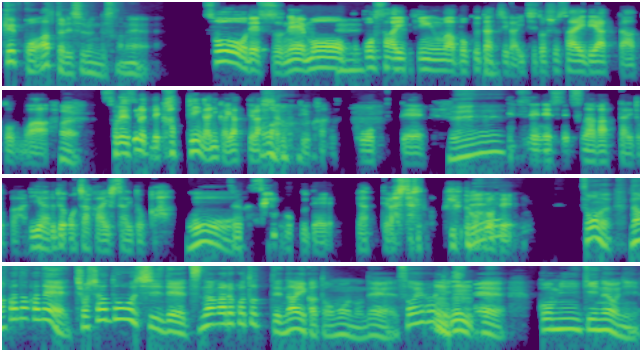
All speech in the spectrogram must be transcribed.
結構あったりするんですかね？そうですね。もう、ここ最近は僕たちが一度主催でやった後は、はい。それぞれで勝手に何かやってらっしゃるっていう感じが多くて、ええ SNS で繋がったりとか、リアルでお茶会したりとか、おおそれ。から全国でやってらっしゃるというところで、そうなんなかなかね、著者同士で繋がることってないかと思うので、そういうふうにして、コミュニティのように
